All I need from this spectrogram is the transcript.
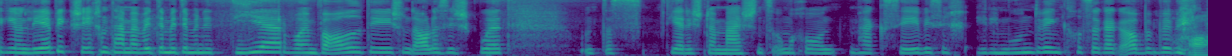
herzige und liebe Geschichten und haben wir wieder mit einem Tier, das im Wald ist und alles ist gut. Und das Tier ist dann meistens umgekommen und man hat gesehen, wie sich ihre Mundwinkel so gegen bewegen. Oh.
